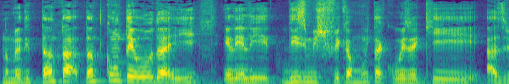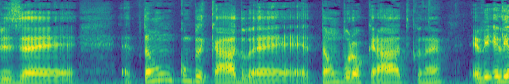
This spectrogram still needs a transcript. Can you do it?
No meio de tanta, tanto conteúdo aí, ele, ele desmistifica muita coisa que às vezes é, é tão complicado, é tão burocrático, né? Ele, ele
